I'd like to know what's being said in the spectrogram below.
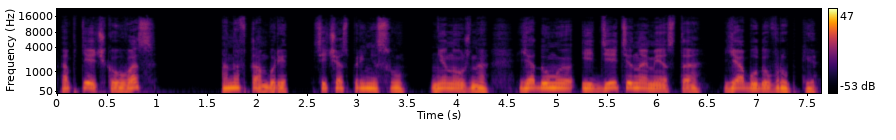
«Аптечка у вас?» «Она в тамбуре. Сейчас принесу». «Не нужно. Я думаю, идите на место. Я буду в рубке».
